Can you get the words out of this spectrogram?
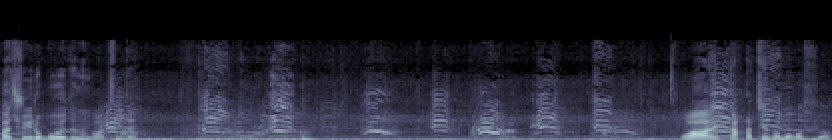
아빠 주위로 모여드는 것 같은데? 와, 낚아채서 먹었어.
